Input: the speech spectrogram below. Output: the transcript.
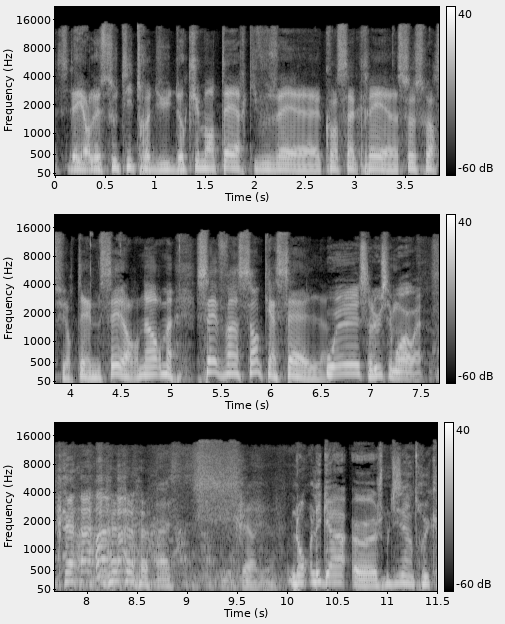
C'est d'ailleurs le sous-titre du documentaire qui vous est euh, consacré euh, ce soir sur TMC, Hors Normes. C'est Vincent Cassel. Ouais, salut, c'est moi, ouais. Ah, super bien. Non, les gars, euh, je me disais un truc.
